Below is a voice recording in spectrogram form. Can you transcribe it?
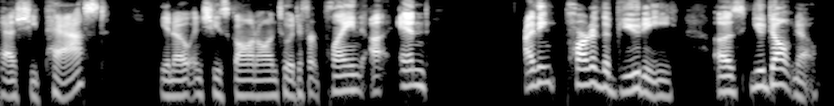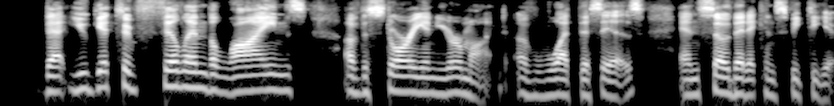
has she passed? You know, and she's gone on to a different plane. Uh, and I think part of the beauty is you don't know that you get to fill in the lines of the story in your mind of what this is, and so that it can speak to you.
